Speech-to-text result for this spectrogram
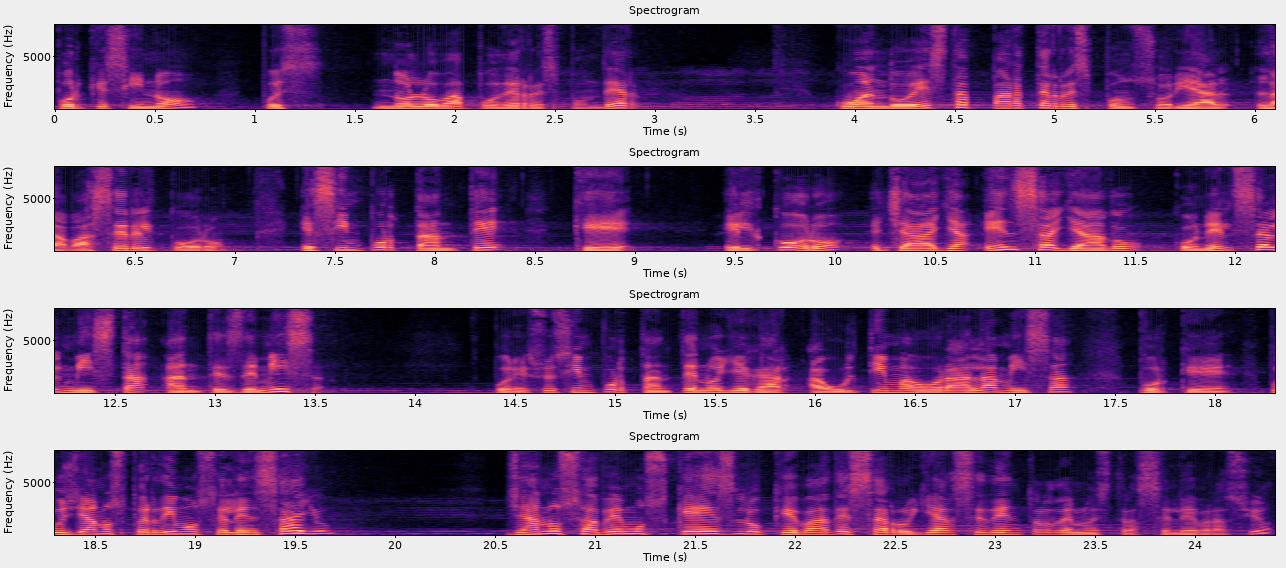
porque si no, pues no lo va a poder responder. Cuando esta parte responsorial la va a hacer el coro, es importante que el coro ya haya ensayado con el salmista antes de misa. Por eso es importante no llegar a última hora a la misa, porque pues ya nos perdimos el ensayo, ya no sabemos qué es lo que va a desarrollarse dentro de nuestra celebración.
